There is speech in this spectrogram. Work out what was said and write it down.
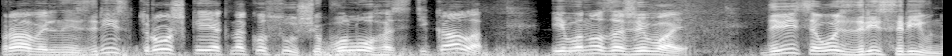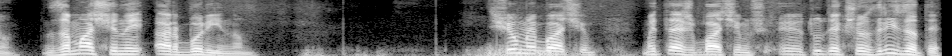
Правильний зріз, трошки як на косу, щоб волога стікала і воно заживає. Дивіться, ось зріз рівно, замащений арборіном. Що ми бачимо? Ми теж бачимо, е, тут, якщо зрізати,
